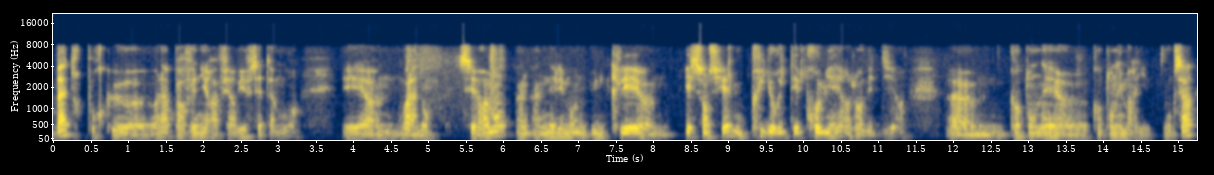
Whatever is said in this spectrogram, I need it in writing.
battre pour que euh, voilà parvenir à faire vivre cet amour. Et euh, voilà, donc c'est vraiment un, élément, une, clé euh, essentielle, une priorité première, j'ai envie de dire, quand on est quand on est marié. Donc ça,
